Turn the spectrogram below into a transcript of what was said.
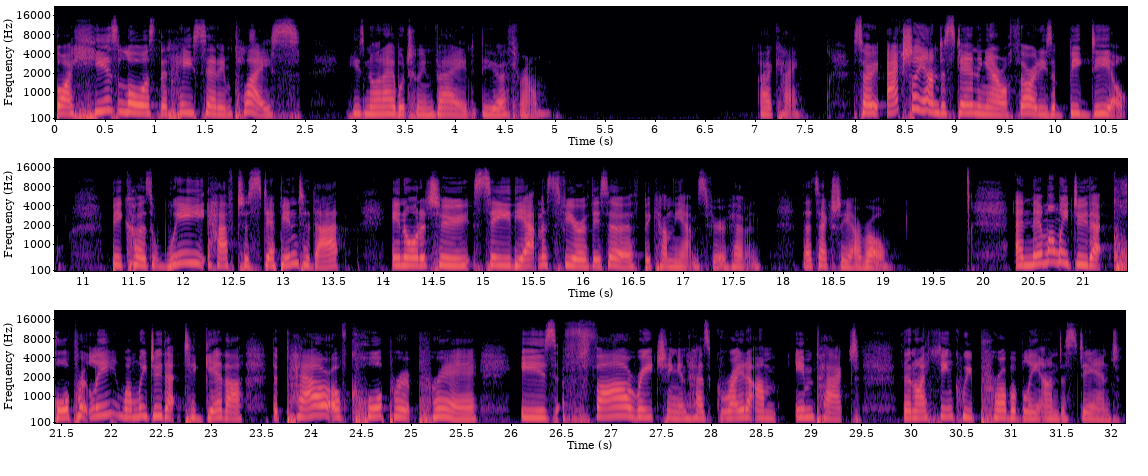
by His laws that He set in place, He's not able to invade the earth realm. Okay. So, actually understanding our authority is a big deal because we have to step into that in order to see the atmosphere of this earth become the atmosphere of heaven. That's actually our role. And then when we do that corporately, when we do that together, the power of corporate prayer is far reaching and has greater um, impact than I think we probably understand.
